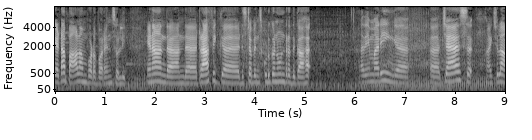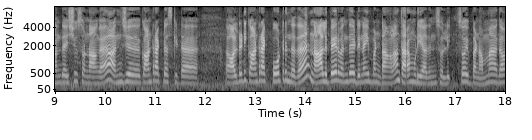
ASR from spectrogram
கேட்டால் பாலம் போட போகிறேன்னு சொல்லி. ஏன்னா அந்த அந்த டிராஃபிக் டிஸ்டர்பன்ஸ் கொடுக்கணுன்றதுக்காக. அதே மாதிரி இங்கே சேர்ஸ் ஆக்சுவலாக அந்த இஷ்யூ சொன்னாங்க. அஞ்சு கான்ட்ராக்டர்ஸ் கிட்ட ஆல்ரெடி கான்ட்ராக்ட் போட்டிருந்ததை நாலு பேர் வந்து டினை பண்ணிட்டாங்களாம் தர முடியாதுன்னு சொல்லி. ஸோ இப்போ நம்ம கவ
